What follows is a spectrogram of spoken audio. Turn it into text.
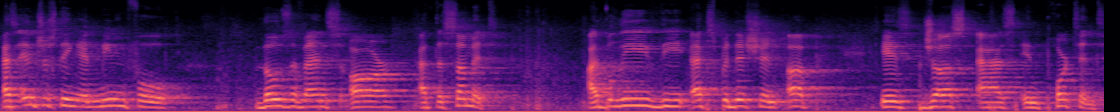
as interesting and meaningful those events are at the summit. I believe the expedition up is just as important.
